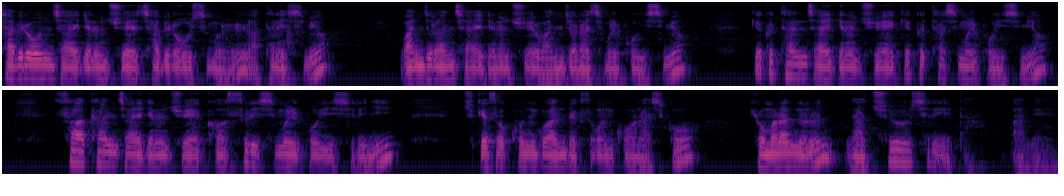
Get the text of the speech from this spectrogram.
자비로운 자에게는 주의 자비로우심을 나타내시며 완전한 자에게는 주의 완전하심을 보이시며 깨끗한 자에게는 주의 깨끗하심을 보이시며 사악한 자에게는 주의 거스리심을 보이시리니 주께서 곤고한 백성은 구원하시고 교만한 눈은 낮추시리이다. 아멘.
